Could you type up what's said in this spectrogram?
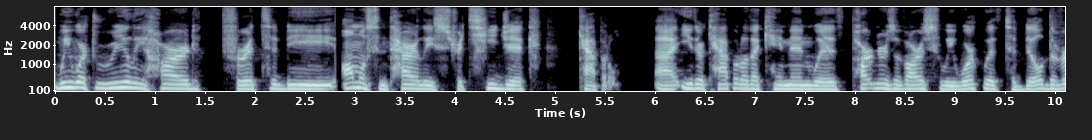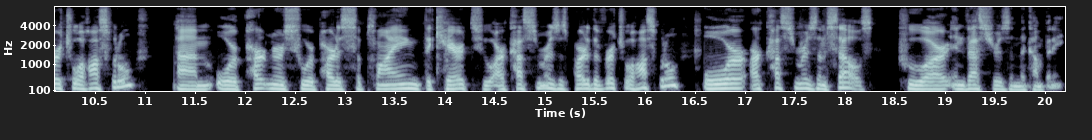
we worked really hard for it to be almost entirely strategic capital uh, either capital that came in with partners of ours who we work with to build the virtual hospital, um, or partners who are part of supplying the care to our customers as part of the virtual hospital, or our customers themselves who are investors in the company.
